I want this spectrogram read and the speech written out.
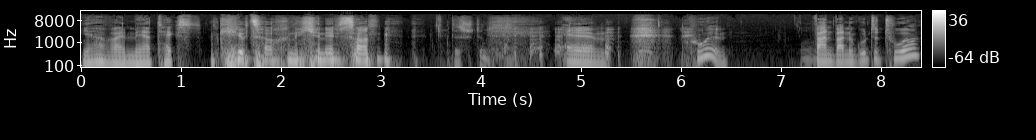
Ja, weil mehr Text gibt's auch nicht in dem Song. Das stimmt. Ähm, cool. War, war eine gute Tour,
